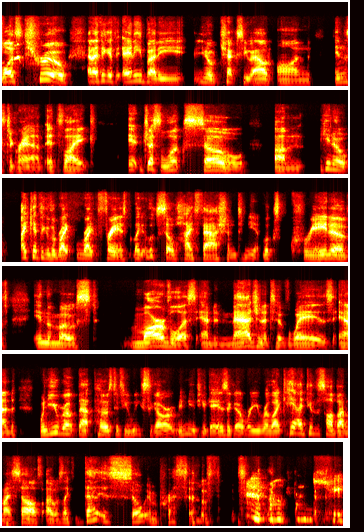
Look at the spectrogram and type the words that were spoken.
well it's true and i think if anybody you know checks you out on instagram it's like it just looks so um you know i can't think of the right right phrase but like it looks so high fashion to me it looks creative in the most marvelous and imaginative ways and when you wrote that post a few weeks ago or maybe a few days ago where you were like hey i do this all by myself i was like that is so impressive oh, thank you.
